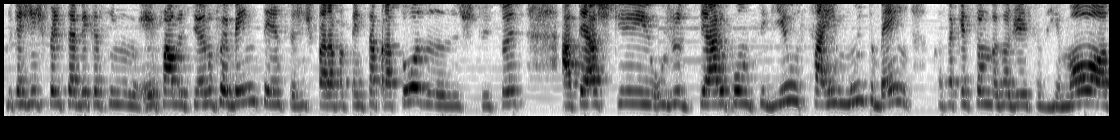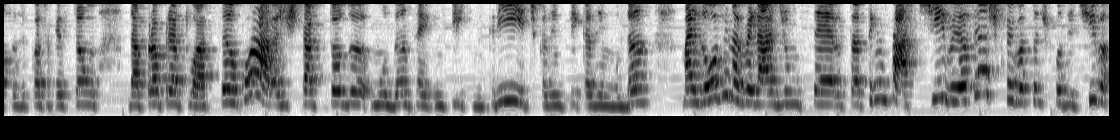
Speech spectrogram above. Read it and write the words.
Porque a gente percebe que, assim, eu falo, esse ano foi bem intenso, a gente parar para pensar para todas as instituições, até acho que o judiciário conseguiu sair muito bem com essa questão das audiências remotas e com essa questão da própria atuação. Claro, a gente sabe que toda mudança implica em críticas, implica em mudanças, mas houve, na verdade, uma certa tentativa, e eu até acho que foi bastante positiva,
